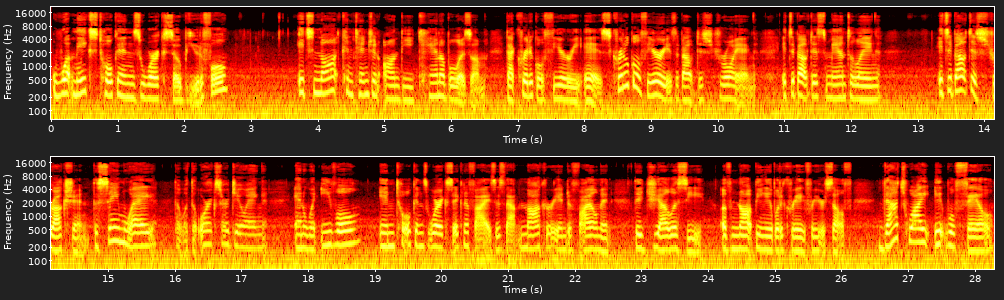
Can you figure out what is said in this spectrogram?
what makes Tolkien's work so beautiful it's not contingent on the cannibalism that critical theory is. Critical theory is about destroying, it's about dismantling, it's about destruction, the same way that what the orcs are doing and what evil in Tolkien's work signifies is that mockery and defilement, the jealousy of not being able to create for yourself, That's why it will fail.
